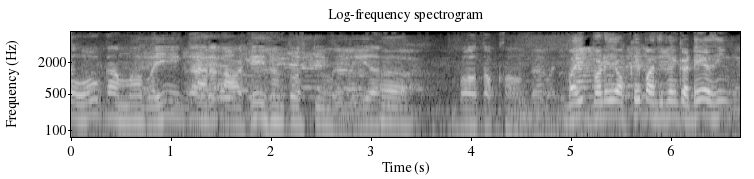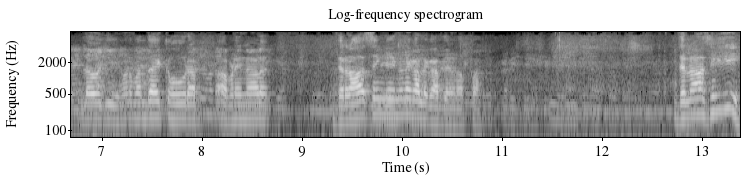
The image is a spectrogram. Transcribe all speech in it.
ਉਹ ਕੰਮ ਆ ਬਾਈ ਘਰ ਆ ਕੇ ਹੀ ਸੰਤੁਸ਼ਟੀ ਮਿਲਦੀ ਆ। ਹਾਂ। ਬਹੁਤ ਔਖਾ ਹੁੰਦਾ ਬਾਈ ਬਾਈ ਬੜੇ ਔਖੇ ਪੰਜ ਦਿਨ ਕੱਢੇ ਅਸੀਂ। ਲਓ ਜੀ ਹੁਣ ਬੰਦਾ ਇੱਕ ਹੋਰ ਆਪ- ਆਪਣੇ ਨਾਲ ਦਰਾਜ ਸਿੰਘ ਇਹਨਾਂ ਨਾਲ ਗੱਲ ਕਰਦੇ ਹੁਣ ਆਪਾਂ। ਦਰਾਜ ਸਿੰਘ ਜੀ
